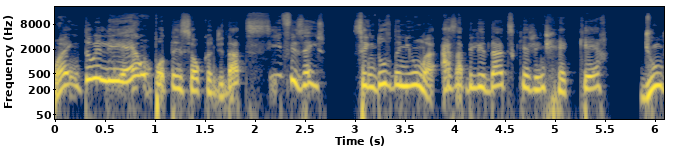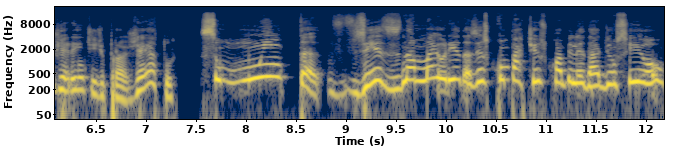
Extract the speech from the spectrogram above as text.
É? Então ele é um potencial candidato se fizer isso. Sem dúvida nenhuma, as habilidades que a gente requer de um gerente de projeto são muitas vezes, na maioria das vezes, compatíveis com a habilidade de um CEO.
